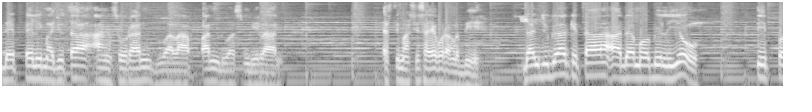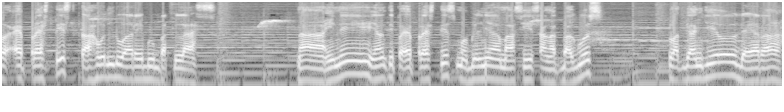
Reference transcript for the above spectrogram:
DP 5 juta angsuran 28 29 estimasi saya kurang lebih. Dan juga kita ada mobil Yo tipe E-Prestige tahun 2014 nah ini yang tipe E-Prestige mobilnya masih sangat bagus. Plat ganjil daerah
